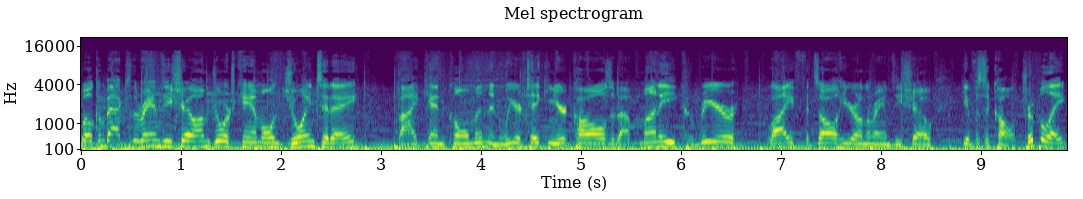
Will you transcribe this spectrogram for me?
Welcome back to the Ramsey Show. I'm George Kamel, joined today by Ken Coleman, and we are taking your calls about money, career, life. It's all here on the Ramsey Show. Give us a call, 888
